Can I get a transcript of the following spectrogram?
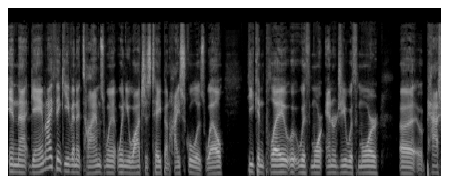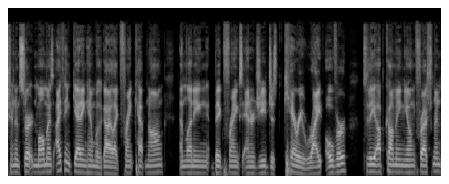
in that game. And I think even at times when when you watch his tape in high school as well, he can play w- with more energy, with more uh, passion in certain moments. I think getting him with a guy like Franck Kepnang and letting Big Frank's energy just carry right over to the upcoming young freshman,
